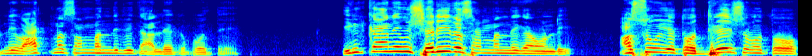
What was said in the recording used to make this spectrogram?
నీవు ఆత్మ సంబంధివి కాలేకపోతే ఇంకా నీవు శరీర సంబంధిగా ఉండి అసూయతో ద్వేషముతో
